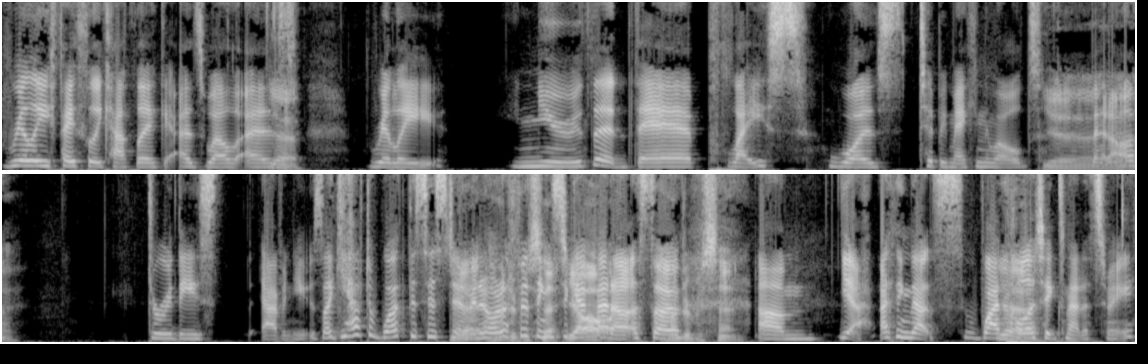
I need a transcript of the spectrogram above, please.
really faithfully Catholic as well as Yeah. really knew that their place was to be making the world Yeah, better yeah. through these avenues. Like you have to work the system Yeah, in order for 100%. things to get Yeah, better. So 100%. um, yeah, I think that's why Yeah. politics matters to me.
